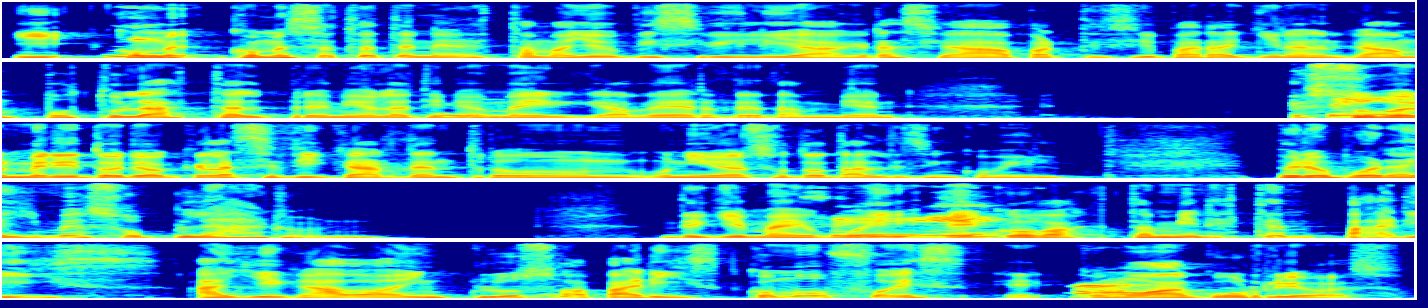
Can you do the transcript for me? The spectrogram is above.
y, y come- comenzaste a tener esta mayor visibilidad gracias a participar aquí en el GAM, postulaste al Premio Latinoamérica Verde también. Es súper meritorio clasificar dentro de un universo total de 5.000. Pero por ahí me soplaron de que My Sí. Way Ecovac también está en París. Ha llegado a- incluso a París. ¿Cómo fue? eh, ¿Cómo Exacto. ocurrió eso?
